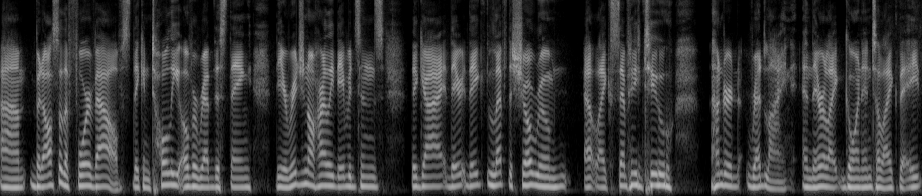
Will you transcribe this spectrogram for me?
Um, but also the four valves, they can totally over rev this thing. The original Harley Davidsons, the guy they they left the showroom at like seventy two hundred red line and they were like going into like the eight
